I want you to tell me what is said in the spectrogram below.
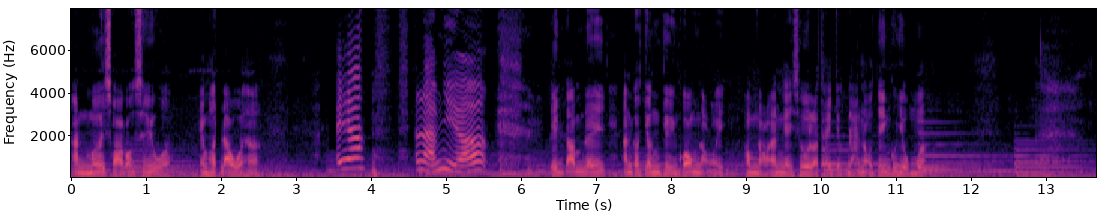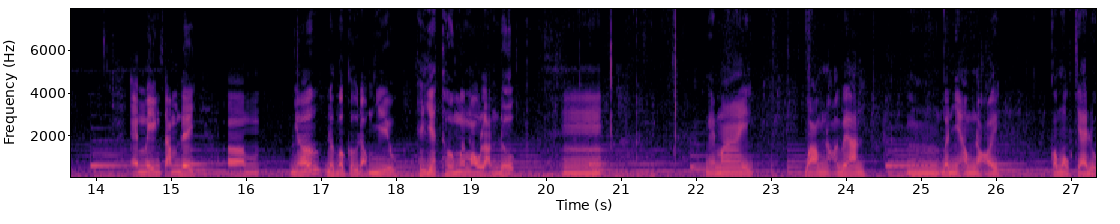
Anh mới xoa có xíu à. Em hết đau rồi hả? anh làm gì vậy Yên tâm đi, anh có chân truyền của ông nội. Ông nội anh ngày xưa là thầy chật đả nổi tiếng của vùng á. Em yên tâm đi Ờm, Nhớ đừng có cử động nhiều Thì vết thương mới mau lành được. Ừm, Ngày mai qua ông nội với anh. Ừm, Bên nhà ông nội Có một chai rượu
